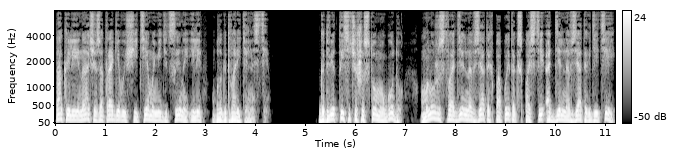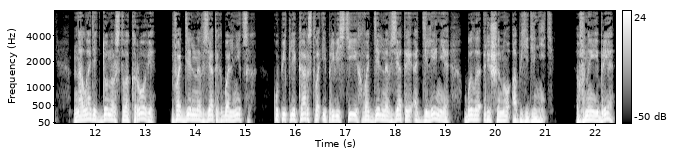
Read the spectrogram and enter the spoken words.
так или иначе затрагивающий темы медицины или благотворительности. К 2006 году множество отдельно взятых попыток спасти отдельно взятых детей, наладить донорство крови в отдельно взятых больницах, купить лекарства и привести их в отдельно взятые отделения было решено объединить. В ноябре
